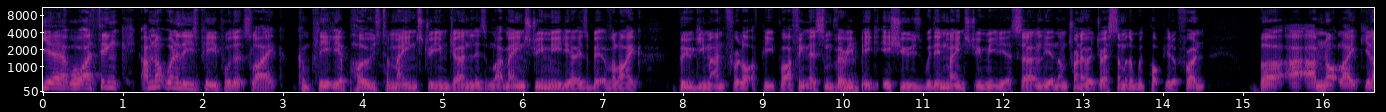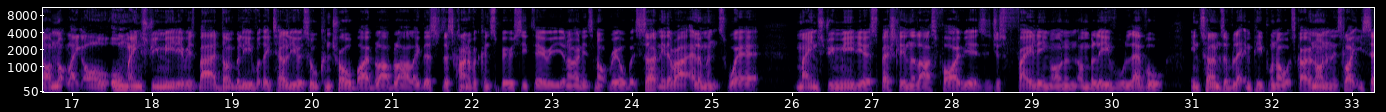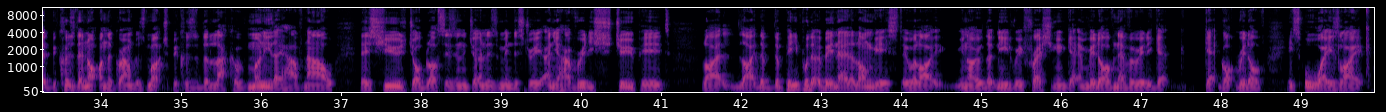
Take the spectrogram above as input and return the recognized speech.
Yeah, well, I think I'm not one of these people that's like completely opposed to mainstream journalism. Like mainstream media is a bit of a like boogeyman for a lot of people. I think there's some very mm. big issues within mainstream media, certainly, and I'm trying to address some of them with Popular Front. But I, am not like, you know, I'm not like, oh, all mainstream media is bad. Don't believe what they tell you. It's all controlled by blah blah. Like this, this kind of a conspiracy theory, you know, and it's not real. But certainly there are elements where mainstream media, especially in the last five years, is just failing on an unbelievable level in terms of letting people know what's going on. And it's like you said, because they're not on the ground as much because of the lack of money they have now, there's huge job losses in the journalism industry, and you have really stupid like like the, the people that have been there the longest who are like you know that need refreshing and getting rid of never really get get got rid of it's always like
